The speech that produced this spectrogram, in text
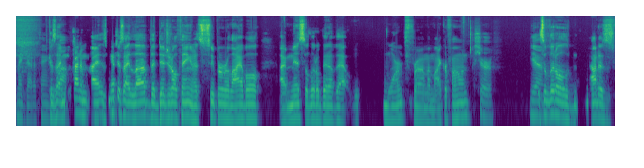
Make that a thing. Because Wow. I'm kind of I, as much as I love the digital thing and it's super reliable, I miss a little bit of that warmth from a microphone. sure. Yeah. It's a little not as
